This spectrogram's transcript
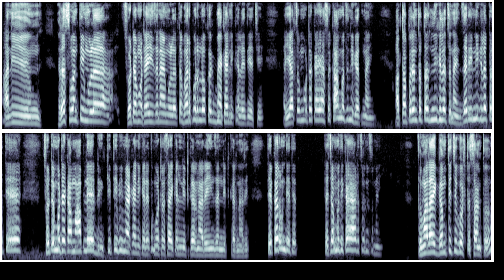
आणि रसवंतीमुळं छोट्या मोठ्या इंजनामुळं तर भरपूर लोक मेकॅनिकल आहेत याची. याचं मोठं काही असं कामच निघत नाही. आतापर्यंत तर निघलंच नाही. जरी निघलं तर ते छोटे मोठे कामं आपले किती बी मेकॅनिकल आहेत मोटरसायकल नीट करणारे इंजन नीट करणारे ते करून देतात. त्याच्यामध्ये काही अडचणच नाही तुम्हाला एक गमतीची गोष्ट सांगतो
